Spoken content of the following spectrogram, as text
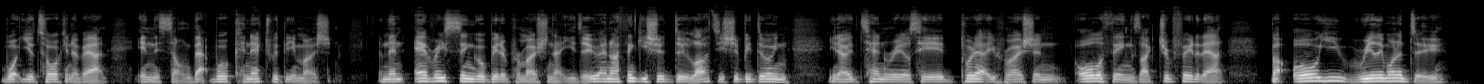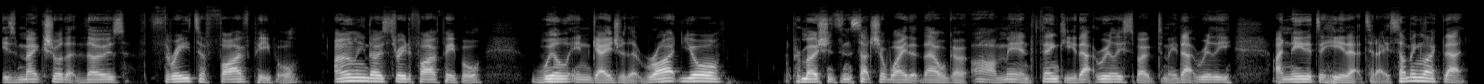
what you're talking about in this song that will connect with the emotion? And then every single bit of promotion that you do, and I think you should do lots. You should be doing, you know, 10 reels here, put out your promotion, all the things like drip feed it out. But all you really want to do is make sure that those three to five people, only those three to five people, will engage with it. Write your promotions in such a way that they will go, oh man, thank you. That really spoke to me. That really, I needed to hear that today. Something like that.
